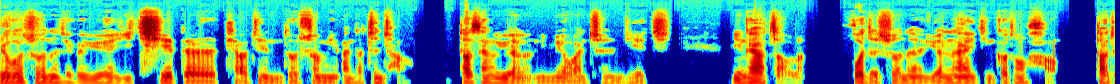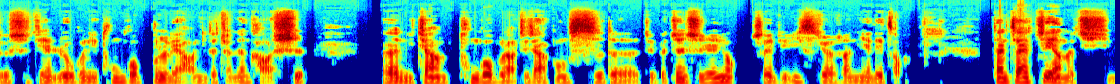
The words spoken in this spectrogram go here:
如果说呢，这个月一切的条件都说明按照正常，到三个月了，你没有完成业绩，应该要走了，或者说呢，原来已经沟通好，到这个时间，如果你通过不了你的转正考试，呃，你将通过不了这家公司的这个正式任用，所以就意思就是说你也得走。但在这样的情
